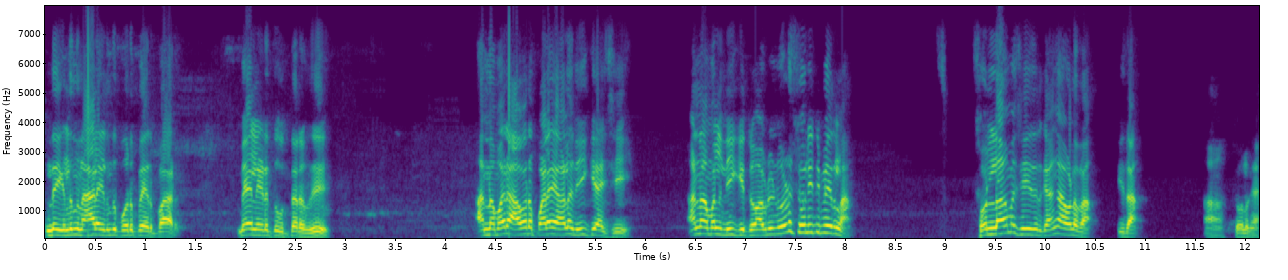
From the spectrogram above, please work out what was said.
இந்த இருந்து நாளை இருந்து பொறுப்பேற்பார் மேலிடத்து உத்தரவு. அந்த மாதிரி அவரை பழைய ஆளை நீக்கியாச்சு. அண்ணாமலை நீக்கிட்டோம் அப்படின்னு கூட சொல்லிட்டு போயிடலாம் சொல்லாம செய்திருக்காங்க அவ்வளவுதான். இதான். ஆ சொல்லுங்க.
